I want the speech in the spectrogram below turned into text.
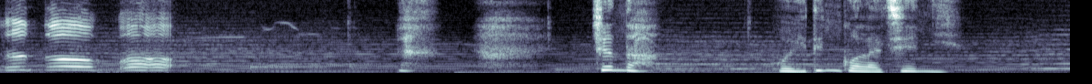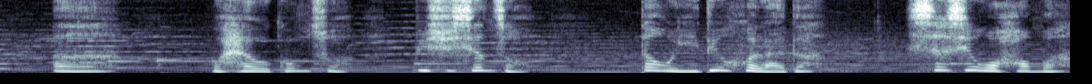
真的吗？真的，我一定过来接你。安安，我还有工作，必须先走，但我一定会来的，相信我好吗？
